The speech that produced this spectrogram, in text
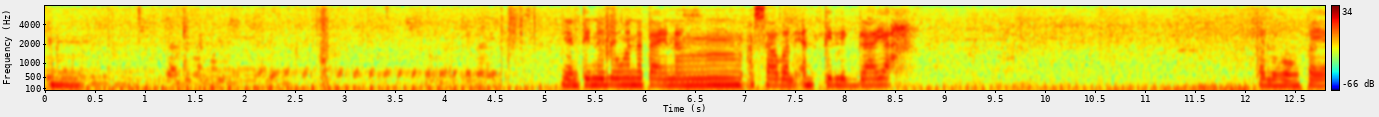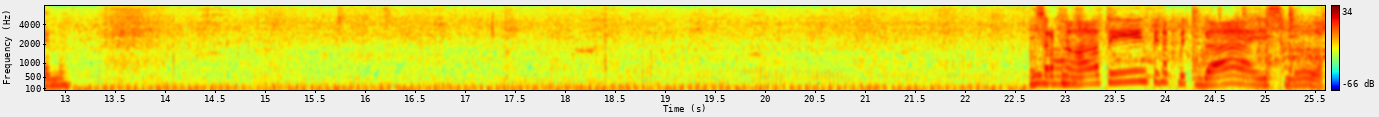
Mm. Yan, tinulungan na tayo ng asawa ni Auntie Ligaya. Kaluwang pa yan, no? Ang sarap ng ating pinakbit, guys. Look.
